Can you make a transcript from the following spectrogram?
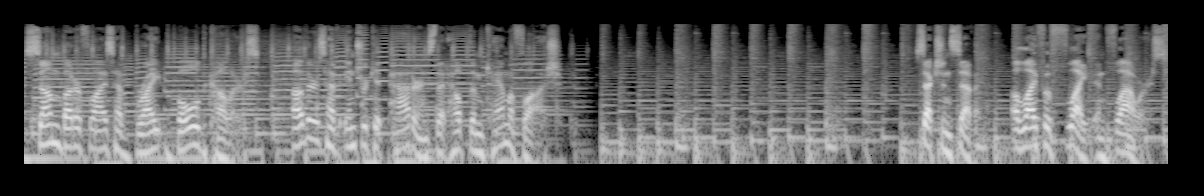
Some butterflies have bright, bold colors. Others have intricate patterns that help them camouflage. Section 7. A life of flight and flowers.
